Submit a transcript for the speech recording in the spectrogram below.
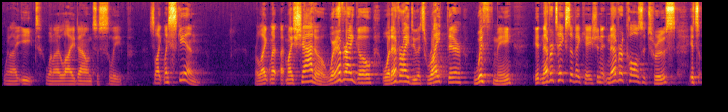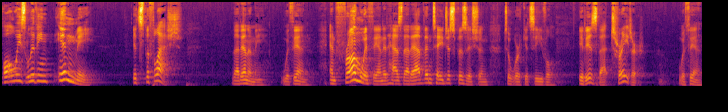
when I eat, when I lie down to sleep. It's like my skin or like my, my shadow. Wherever I go, whatever I do, it's right there with me. It never takes a vacation, it never calls a truce. It's always living in me. It's the flesh, that enemy within. And from within, it has that advantageous position to work its evil. It is that traitor within.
